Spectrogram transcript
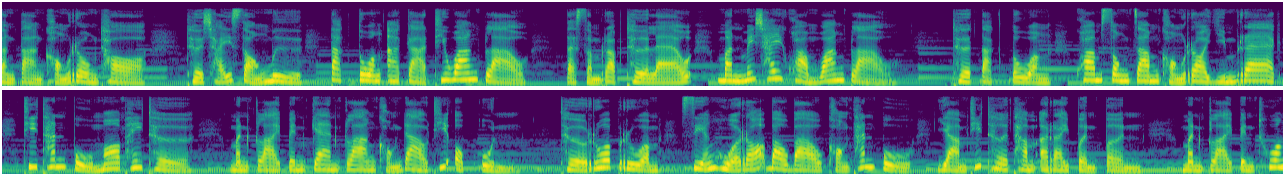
ต่างๆ ของโรงทอ เธอใช้สองมือ ตักตวงอากาศที่ว่างเปล่า แต่สำหรับเธอแล้วมันไม่ใช่ความว่างเปล่า เธอตักตวง ความทรงจำของรอยยิ้มแรกที่ท่านปู่มอบให้เธอ มันกลายเป็นแกนกลางของดาวที่อบอุ่น เธอรวบรวมเสียงหัวเราะเบาๆของท่านปู่ ยามที่เธอทำอะไรเปิ่นๆมันกลายเป็นท่วง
